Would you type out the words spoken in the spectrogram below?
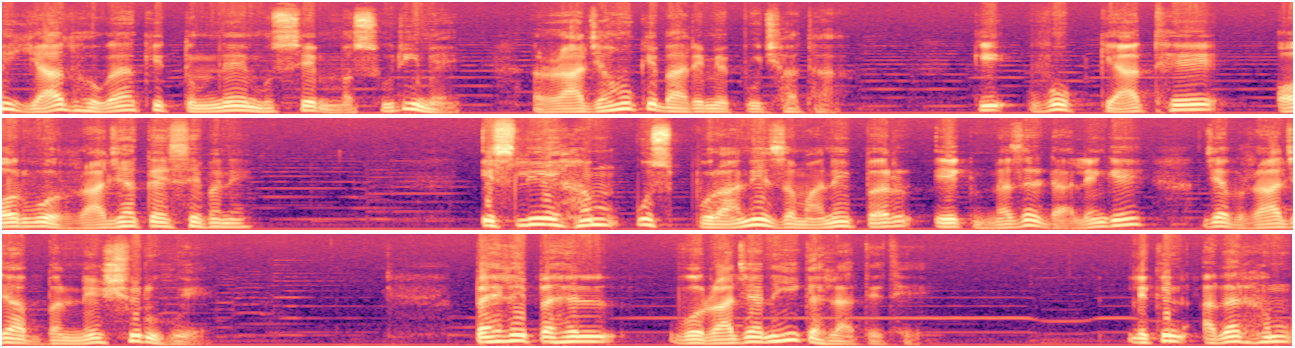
तुम्हें याद होगा कि तुमने मुझसे मसूरी में राजाओं के बारे में पूछा था कि वो क्या थे और वो राजा कैसे बने। इसलिए हम उस पुराने जमाने पर एक नज़र डालेंगे जब राजा बनने शुरू हुए। पहले पहल वो राजा नहीं कहलाते थे। लेकिन अगर हम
